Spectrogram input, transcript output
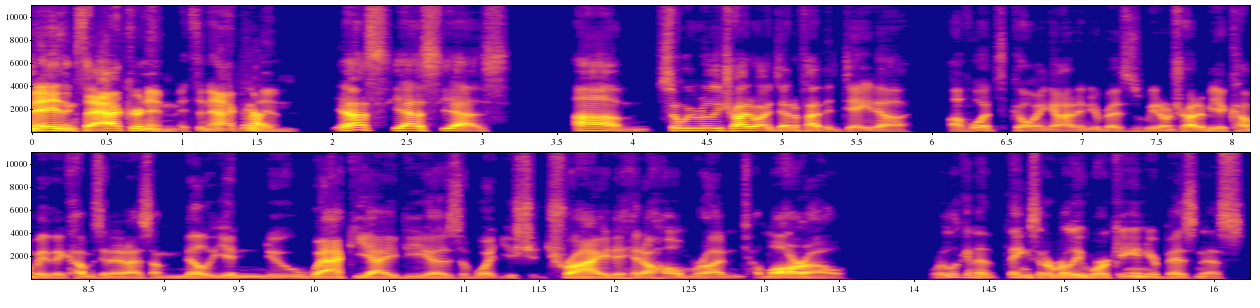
amazing. It's an acronym. It's an acronym. Yeah. Yes, yes, yes. Um, so we really try to identify the data of what's going on in your business. We don't try to be a company that comes in and has a million new wacky ideas of what you should try to hit a home run tomorrow. We're looking at things that are really working in your business,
